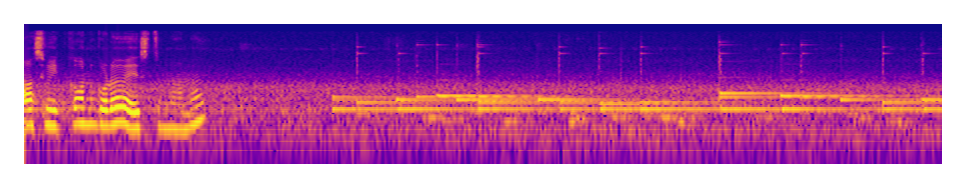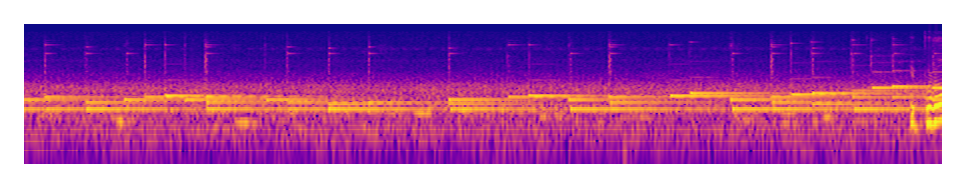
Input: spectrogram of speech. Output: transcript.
ఆ స్వీట్ కార్న్ కూడా వేస్తున్నాను. ఇప్పుడు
